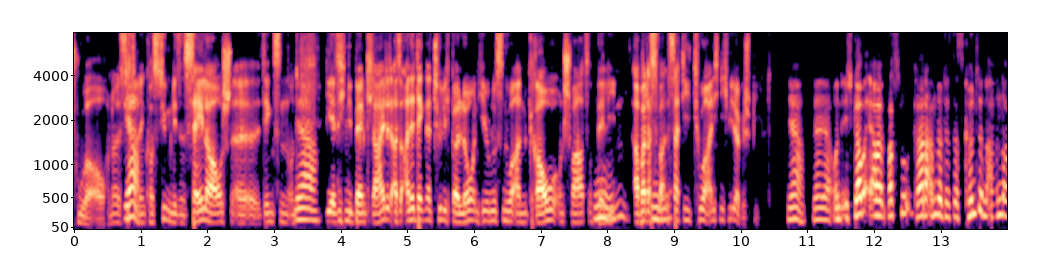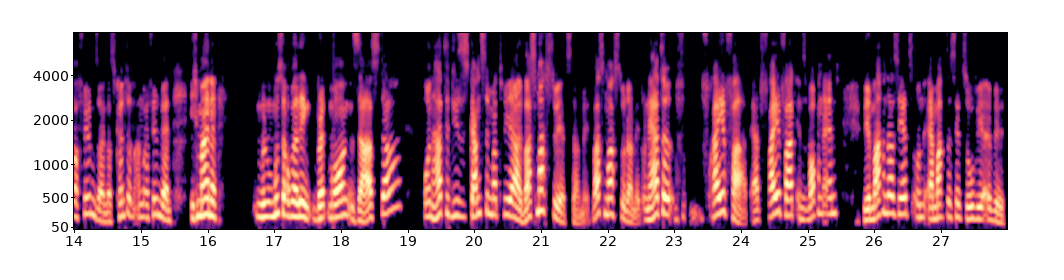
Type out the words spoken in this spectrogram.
Tour auch. Ne? Das sieht ja. an den Kostümen, diesen Sailor-Dingsen äh, und ja. wie er sich in die Band kleidet. Also alle denken natürlich bei Low and Heroes nur an Grau und Schwarz und mhm. Berlin, aber das, war, mhm. das hat die Tour eigentlich nicht wiedergespiegelt. Ja, ja, ja. Und ich glaube, was du gerade andeutest, das könnte ein anderer Film sein. Das könnte ein anderer Film werden. Ich meine, man muss auch überlegen, Brett Morgan saß da und hatte dieses ganze Material. Was machst du jetzt damit? Was machst du damit? Und er hatte freie Fahrt. Er hat freie Fahrt ins Wochenend. Wir machen das jetzt und er macht das jetzt so, wie er will.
